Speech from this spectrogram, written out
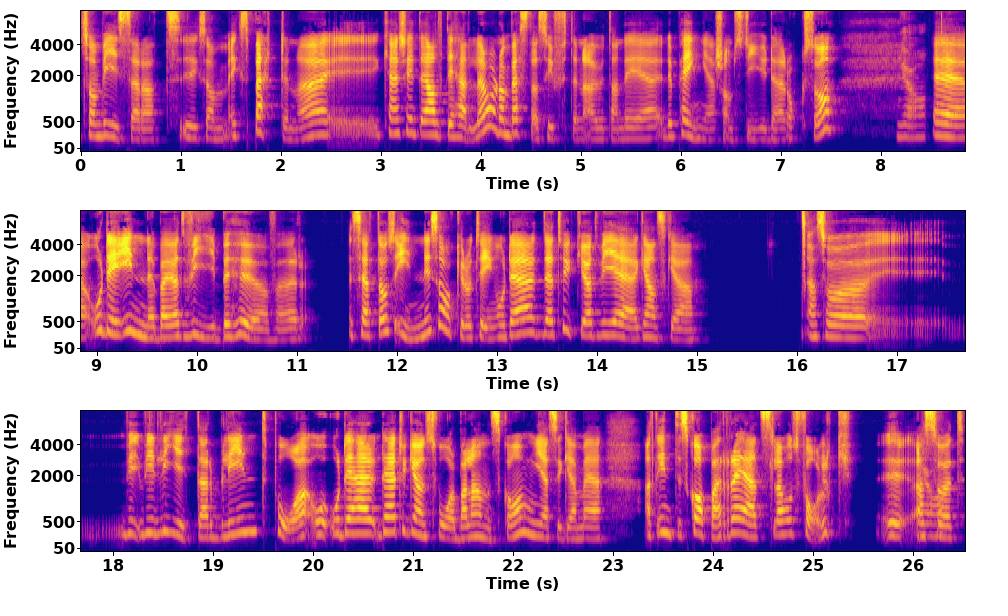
som visar att liksom, experterna eh, kanske inte alltid heller har de bästa syftena utan det är, det är pengar som styr där också. ja, Eh, och det innebär ju att vi behöver sätta oss in i saker och ting och där, där tycker jag att vi är ganska... Alltså... Vi, vi litar blint på, och, och det, här, det här tycker jag är en svår balansgång Jessica, med att inte skapa rädsla hos folk. Eh, alltså Ja. att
